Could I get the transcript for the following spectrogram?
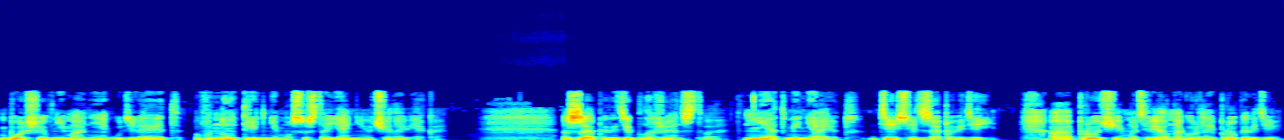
больше внимания уделяет внутреннему состоянию человека. Заповеди блаженства не отменяют десять заповедей, а прочий материал Нагорной проповеди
